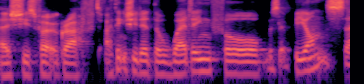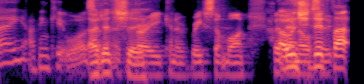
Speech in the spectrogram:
Uh, she's photographed. I think she did the wedding for was it Beyonce? I think it was. I did she? A very kind of recent one. But oh, and she also, did that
